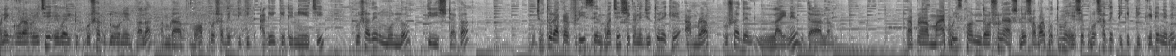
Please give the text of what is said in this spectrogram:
অনেক ঘোরা হয়েছে। এবার একটু প্রসাদ গ্রহণের পালা। আমরা মহাপ্রসাদের টিকিট আগেই কেটে নিয়েছি। প্রসাদের মূল্য তিরিশ টাকা। জুতো রাখার ফ্রি সেলফ আছে সেখানে জুতো রেখে আমরা প্রসাদের লাইনে দাঁড়ালাম। আপনারা মায়াপুর ইস্কন দর্শনে আসলে সবার প্রথমে এসে প্রসাদের টিকিটটি কেটে নেবেন।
